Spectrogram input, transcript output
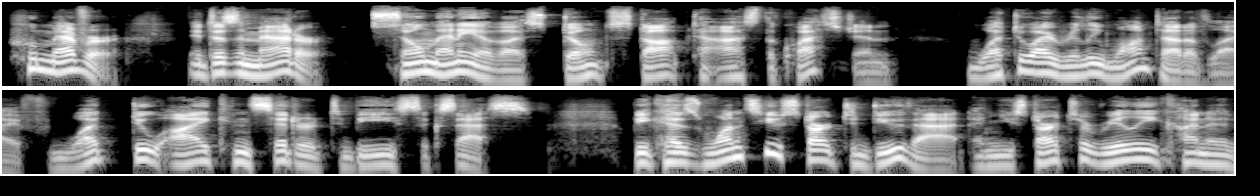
whomever. It doesn't matter. So many of us don't stop to ask the question what do I really want out of life? What do I consider to be success? Because once you start to do that and you start to really kind of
